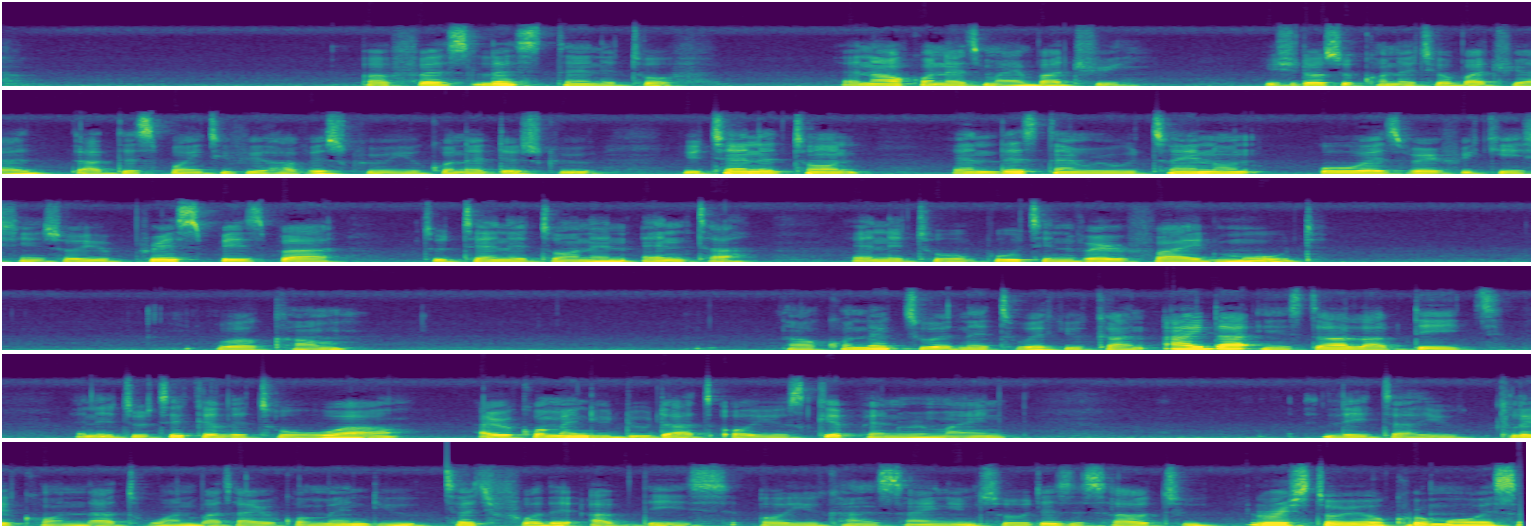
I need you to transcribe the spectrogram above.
But first let's turn it off and now connect my battery. You should also connect your battery at, at this point. If you have a screw you connect the screw. You turn it on and this time we will turn on OS verification. So you press spacebar to turn it on and enter and it will boot in verified mode. Welcome. Now connect to a network. You can either install update and it will take a little while. I recommend you do that or you skip and remind later. You click on that one but i recommend you search for the updates or you can sign in. So this is how to restore your chrome os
